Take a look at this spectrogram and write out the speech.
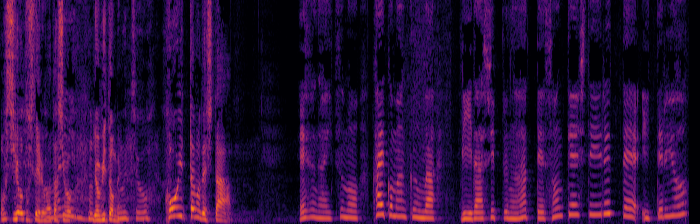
をしようとしている私を呼び止め。こう言ったのでした。F がいつもカイコマン君はリーダーシップがあって尊敬しているって言ってるよ。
